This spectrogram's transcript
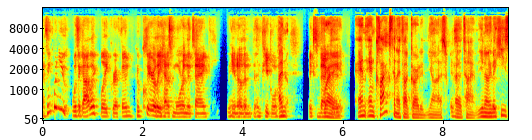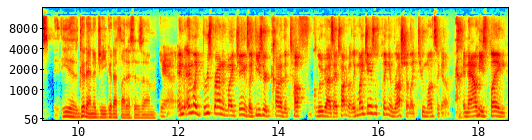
I think when you with a guy like Blake Griffin, who clearly has more in the tank, you know, than, than people know, expected. Right. And and Claxton, I thought guarded Giannis it's, at a time. You know, like he's he has good energy, good athleticism. Yeah, and and like Bruce Brown and Mike James, like these are kind of the tough glue guys I talk about. Like Mike James was playing in Russia like two months ago, and now he's playing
